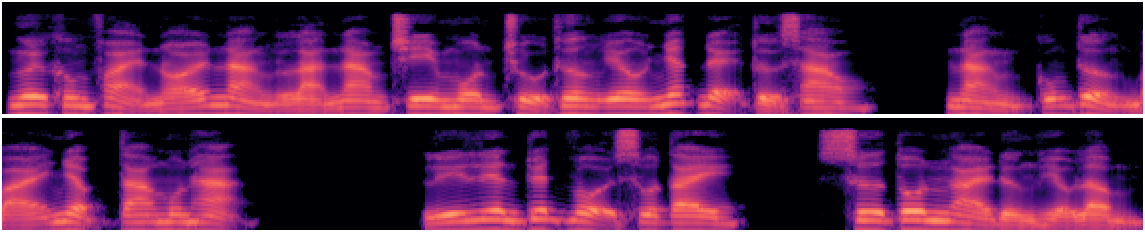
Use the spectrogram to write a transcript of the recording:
ngươi không phải nói nàng là nam chi môn chủ thương yêu nhất đệ tử sao, nàng cũng tưởng bái nhập ta môn hạ. Lý Liên Tuyết vội xua tay, sư tôn ngài đừng hiểu lầm,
